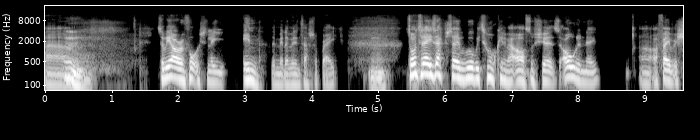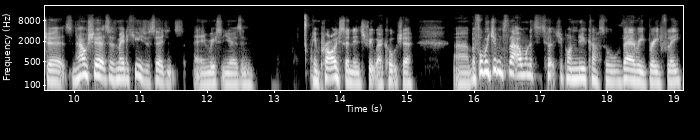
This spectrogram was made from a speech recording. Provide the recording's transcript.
Um, mm. So we are unfortunately in the middle of an international break. Mm. So on today's episode, we'll be talking about Arsenal shirts, old and new, uh, our favourite shirts, and how shirts have made a huge resurgence in recent years in in price and in streetwear culture. Uh, before we jump into that, I wanted to touch upon Newcastle very briefly.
